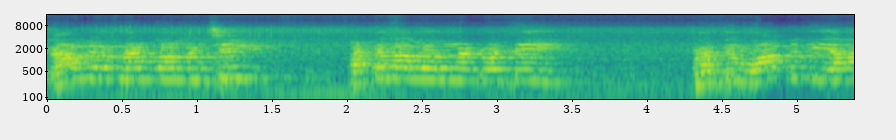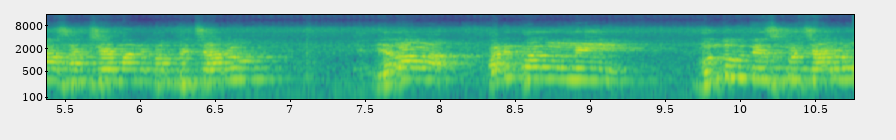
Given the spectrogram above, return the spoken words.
గ్రామీణ ప్రాంతాల నుంచి పట్టణాల్లో ఉన్నటువంటి ప్రతి వార్డుకి ఎలా సంక్షేమాన్ని పంపించారు? ఎలా పరిపాలనని ముందుకు తీసుకొచ్చారు?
